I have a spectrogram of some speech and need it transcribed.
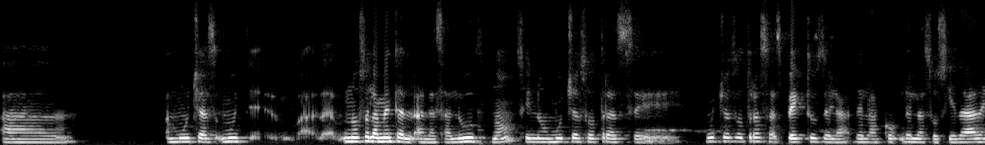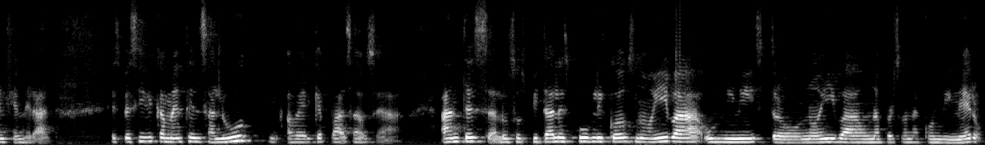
a muchas, muy, no solamente a, la salud, ¿no? sino muchas otras, eh, muchos otros aspectos de la, de, la, de la sociedad en general. Específicamente en salud, a ver qué pasa, o sea, antes a los hospitales públicos no iba un ministro, no iba una persona con dinero.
